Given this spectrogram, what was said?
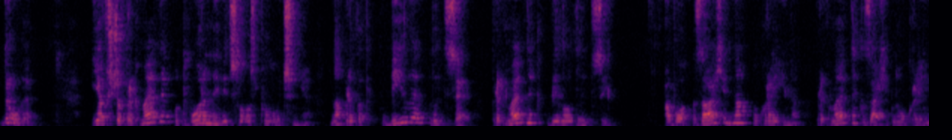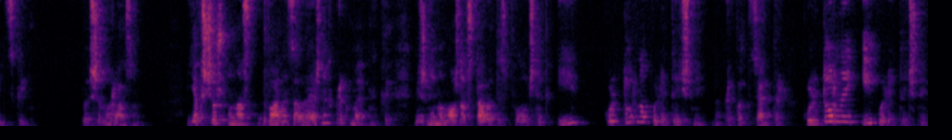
Друге. Якщо прикметник утворений від словосполучення, наприклад, біле лице, прикметник білолиций, або Західна Україна, прикметник західноукраїнський. Пишемо разом. Якщо ж у нас два незалежних прикметники, між ними можна вставити сполучник і культурно-політичний, наприклад, центр, культурний і політичний,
